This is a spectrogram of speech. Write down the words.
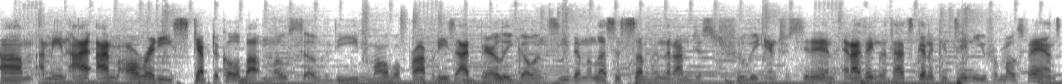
Um, I mean, I, am already skeptical about most of the Marvel properties. I barely go and see them unless it's something that I'm just truly interested in. And I think that that's going to continue for most fans.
